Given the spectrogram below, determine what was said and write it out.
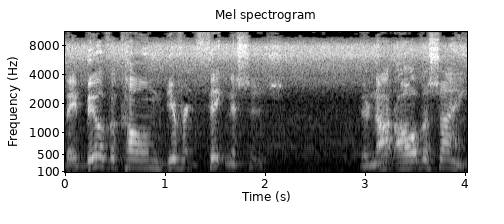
they build the comb different thicknesses. They're not all the same.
